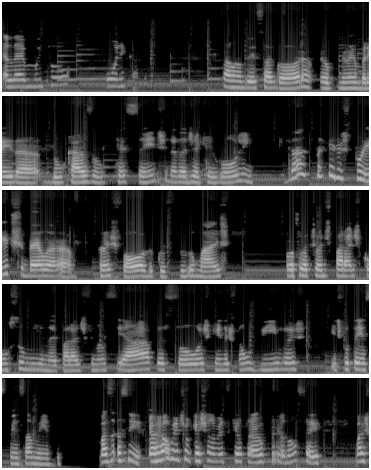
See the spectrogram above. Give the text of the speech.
ela é muito única. Falando isso agora, eu me lembrei da, do caso recente né, da J.K. Rowling, da, daqueles tweets dela transfóbicos e tudo mais. Ela só tinha de parar de consumir, né? Parar de financiar pessoas que ainda estão vivas e, tipo, tem esse pensamento. Mas, assim, é realmente um questionamento que eu trago porque eu não sei. Mas,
